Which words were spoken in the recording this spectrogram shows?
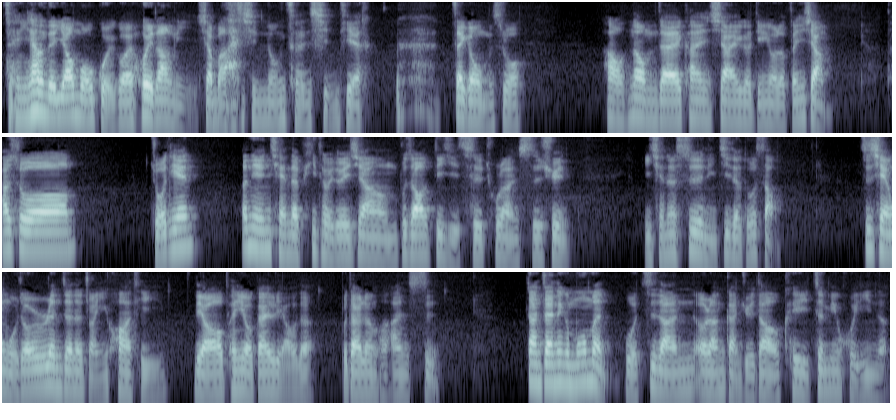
怎样的妖魔鬼怪，会让你想把它形容成刑天？再跟我们说。好，那我们再来看下一个点友的分享。他说，昨天 N 年前的劈腿对象，不知道第几次突然私讯，以前的事你记得多少？之前我都认真的转移话题。聊朋友该聊的，不带任何暗示，但在那个 moment，我自然而然感觉到可以正面回应了，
